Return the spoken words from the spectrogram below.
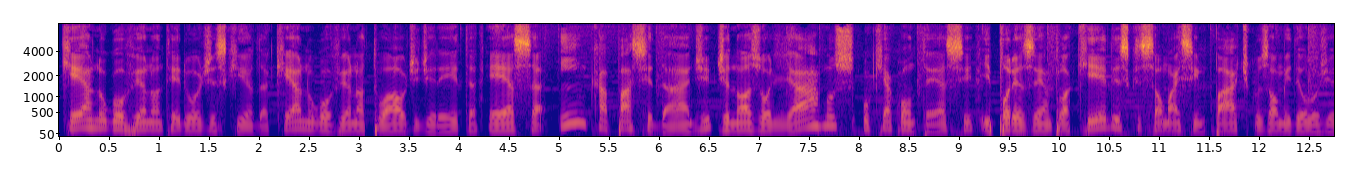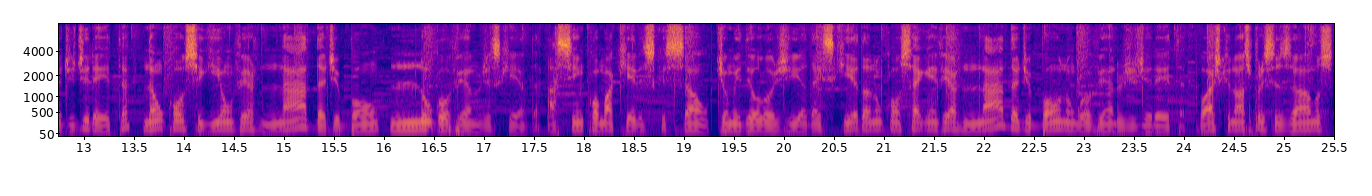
quer no governo anterior de esquerda, quer no governo atual de direita, é essa incapacidade de nós olharmos o que acontece e, por exemplo, aqueles que são mais simpáticos a uma ideologia de direita não conseguiam ver nada de bom no governo de esquerda, assim como aqueles que são de uma ideologia da esquerda não conseguem ver nada de bom num governo de direita. Eu acho que nós precisamos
